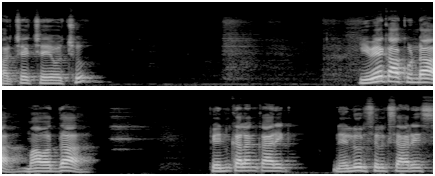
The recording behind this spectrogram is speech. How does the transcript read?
పర్చేజ్ చేయవచ్చు. ఇవే కాకుండా మా వద్ద pen Kalamkari Nellore silk saris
